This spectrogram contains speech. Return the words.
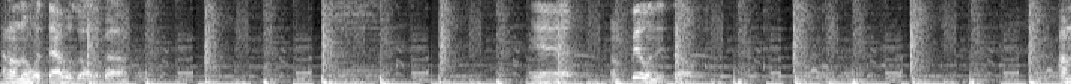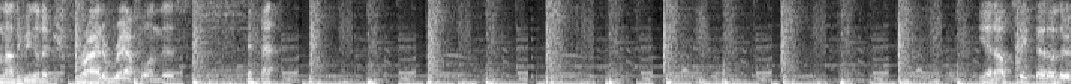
I don't know what that was all about. Yeah, I'm feeling it though. I'm not even gonna try to rap on this. Yeah, and I'll take that other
